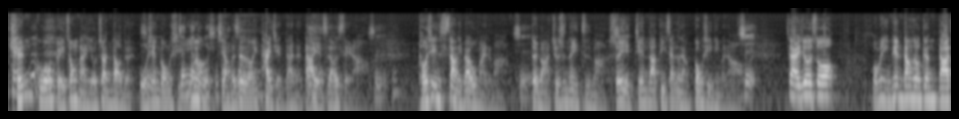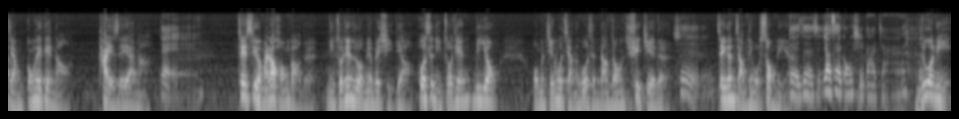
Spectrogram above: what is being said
全国北中南有赚到的，我先恭喜，因为我讲的这个东西太简单了，大家也知道是谁啦。是，投信上礼拜五买的嘛？是，对吧？就是那一只嘛。所以今天拉第三个量，恭喜你们啊！是。再来就是说，我们影片当中跟大家讲工业电脑，它也是 AI 嘛？对。这次有买到红宝的，你昨天如果没有被洗掉，或是你昨天利用我们节目讲的过程当中去接的，是这根涨停我送你啊！对，真的是要再恭喜大家。如果你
